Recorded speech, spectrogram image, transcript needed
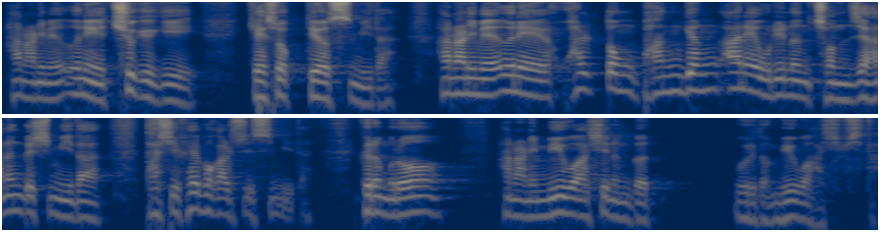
하나님의 은혜의 추격이 계속되었습니다. 하나님의 은혜의 활동 반경 안에 우리는 존재하는 것입니다. 다시 회복할 수 있습니다. 그러므로 하나님 미워하시는 것 우리도 미워하십시다.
